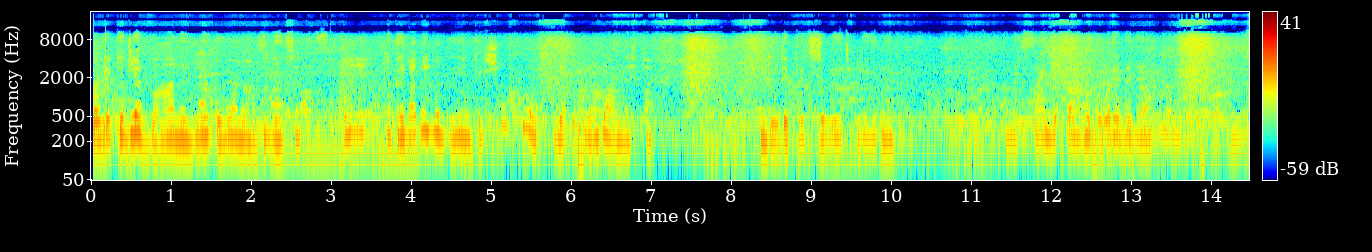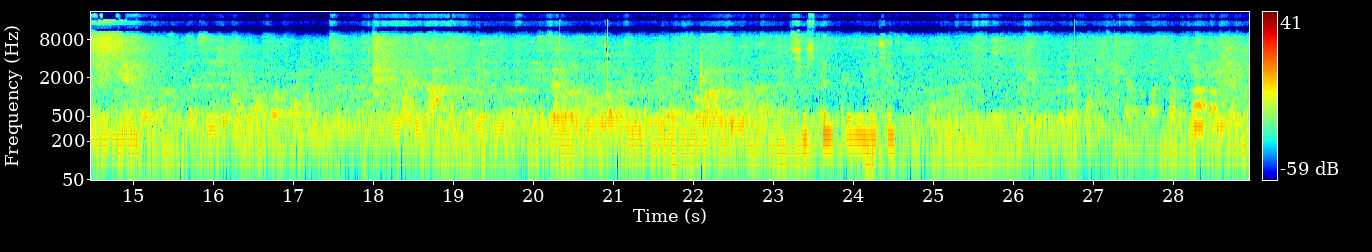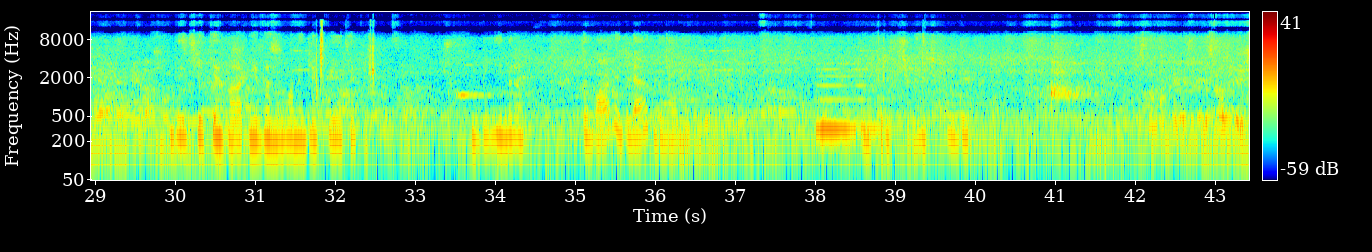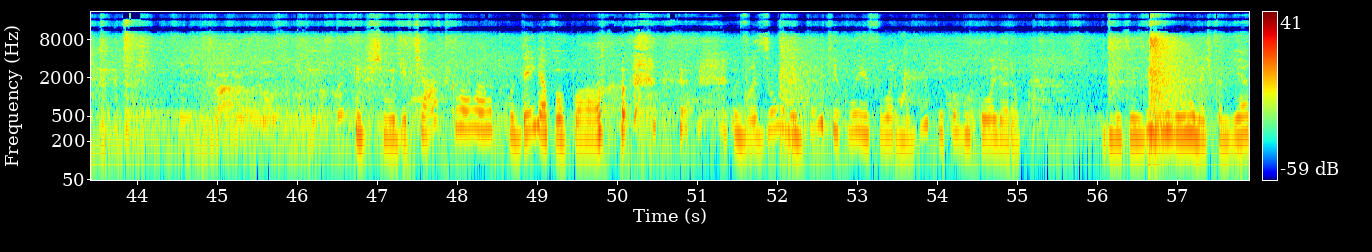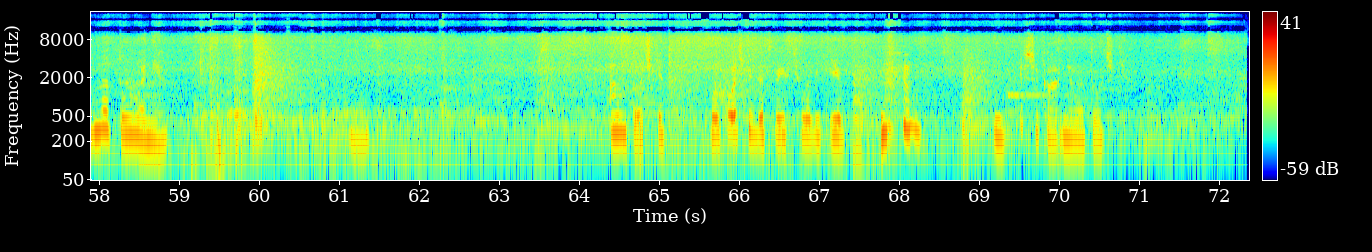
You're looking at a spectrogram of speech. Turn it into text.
Коврики для ванни, для дому, дивіться. Для приватних будинків. Що хоч є тут наявності. Люди працюють плідно. Олександр переговори веде. Всі спілкуються. Які гарні вазони для квітів. Відра. Товари для дому. Працюють люди. Ти що, дівчатка, куди я попала? Вазони будь-якої форми, будь-якого кольору. Дивіться, з візеруночком, є однотонні. А лоточки? Лоточки для своїх чоловіків. І шикарні лоточки.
